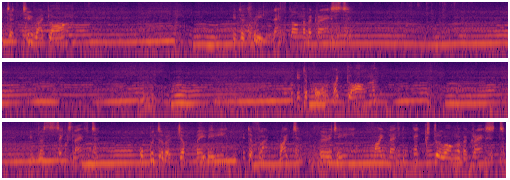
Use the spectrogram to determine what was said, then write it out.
into 2 right long, into 3 left long of a crest, into four right long, into six left, opens of a jump maybe, into flat right, 30, five left, extra long of a crest,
